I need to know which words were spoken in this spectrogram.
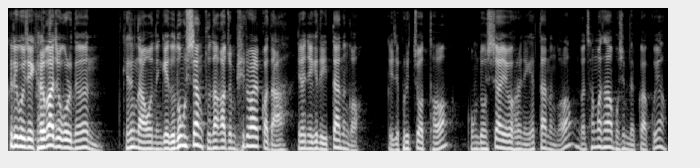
그리고 이제 결과적으로는 계속 나오는 게 노동시장 둔화가 좀 필요할 거다. 이런 얘기들이 있다는 거. 그 이제 브리지워터 공동 CIO가 그런 얘기 했다는 거. 이건 참고 삼아 보시면 될 것 같고요.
